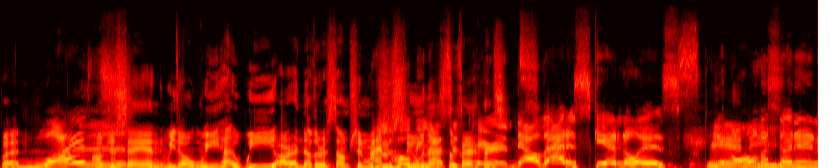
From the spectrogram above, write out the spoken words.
but. what? I'm just saying we don't. We ha- we are another assumption. We're I'm just hoping assuming that's that's the his parents. parents. Now that is scandalous. Yeah, all of a sudden,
